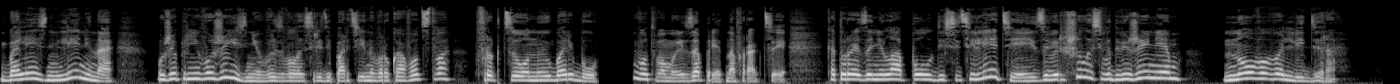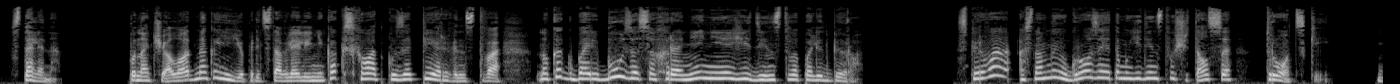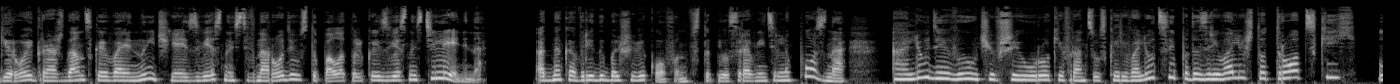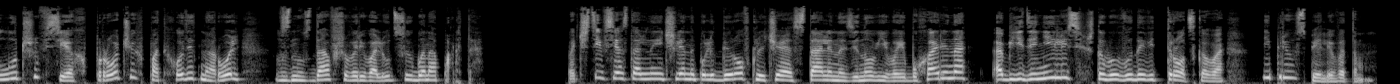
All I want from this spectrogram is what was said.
Болезнь Ленина уже при его жизни вызвала среди партийного руководства фракционную борьбу. Вот вам и запрет на фракции, которая заняла полдесятилетия и завершилась выдвижением нового лидера — Сталина. Поначалу, однако, ее представляли не как схватку за первенство, но как борьбу за сохранение единства Политбюро. Сперва основной угрозой этому единству считался Троцкий герой гражданской войны, чья известность в народе уступала только известности Ленина. Однако в ряды большевиков он вступил сравнительно поздно, а люди, выучившие уроки французской революции, подозревали, что Троцкий лучше всех прочих подходит на роль взнуздавшего революцию Бонапарта. Почти все остальные члены Политбюро, включая Сталина, Зиновьева и Бухарина, объединились, чтобы выдавить Троцкого, и преуспели в этом.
